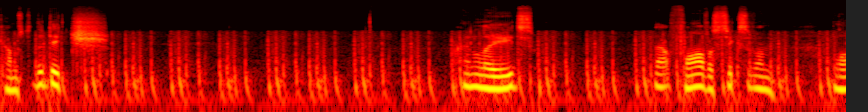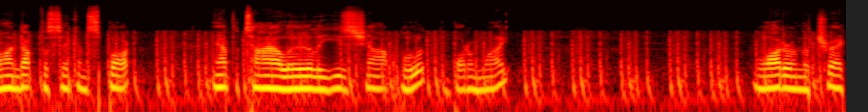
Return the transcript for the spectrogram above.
Comes to the ditch. And leads. About five or six of them lined up for second spot. Out the tail early is Sharp Bullet, the bottom weight. Wider on the track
